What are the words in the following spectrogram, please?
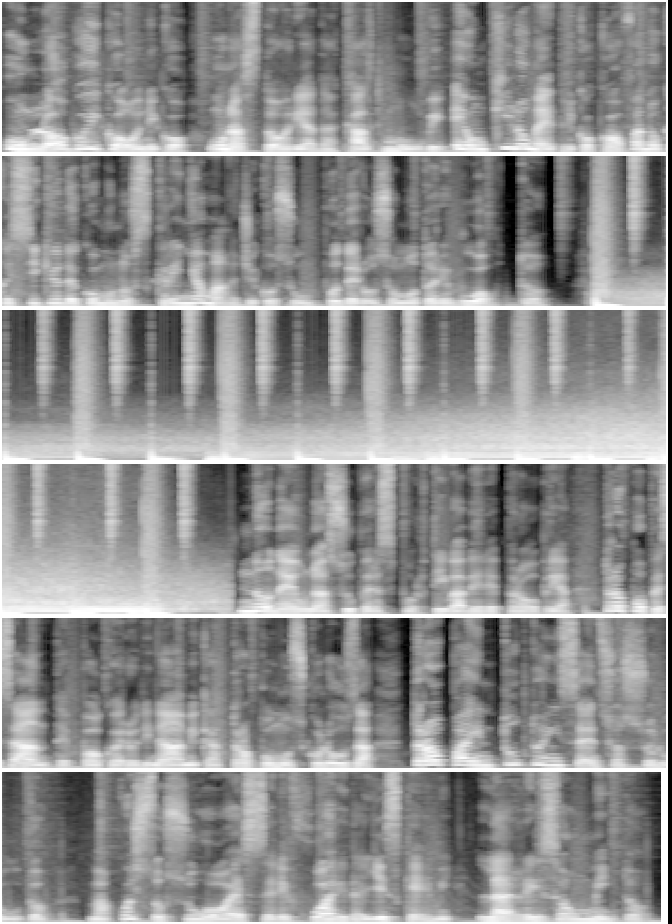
Un logo iconico, una storia da cult movie e un chilometrico cofano che si chiude come uno scrigno magico su un poderoso motore V8. Non è una super sportiva vera e propria, troppo pesante, poco aerodinamica, troppo muscolosa, troppa in tutto in senso assoluto, ma questo suo essere fuori dagli schemi l'ha resa un mito.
